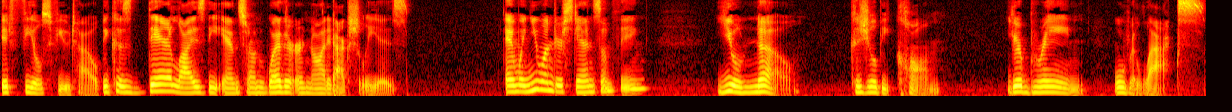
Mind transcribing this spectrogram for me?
it feels futile because there lies the answer on whether or not it actually is. And when you understand something, you'll know cuz you'll be calm. Your brain will relax.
